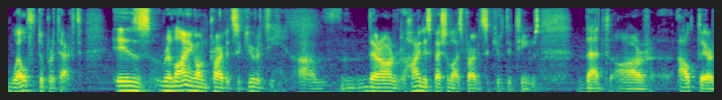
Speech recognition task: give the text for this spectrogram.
wealth to protect is relying on private security. Uh, there are highly specialized private security teams that are out there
